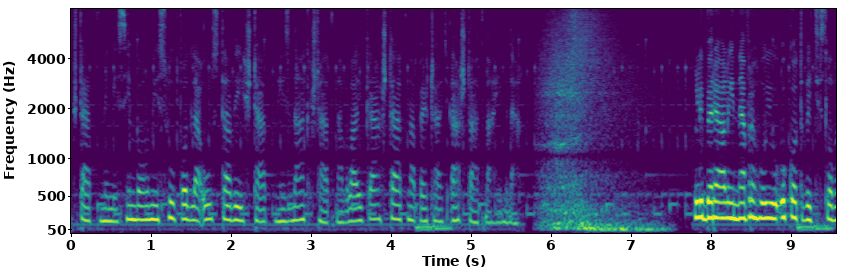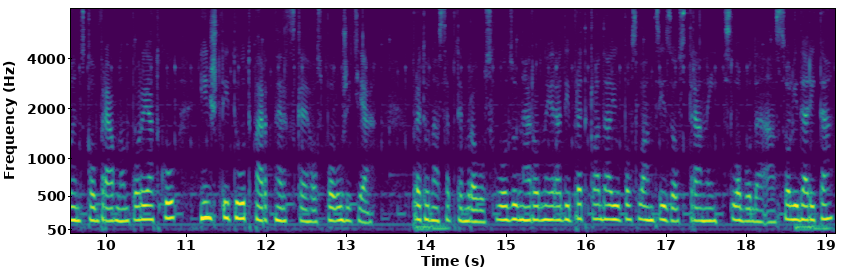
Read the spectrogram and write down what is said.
Štátnymi symbolmi sú podľa ústavy štátny znak, štátna vlajka, štátna pečať a štátna hymna. Liberáli navrhujú ukotviť v slovenskom právnom poriadku Inštitút partnerského spolužitia. Preto na septembrovú schôdzu Národnej rady predkladajú poslanci zo strany Sloboda a Solidarita,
